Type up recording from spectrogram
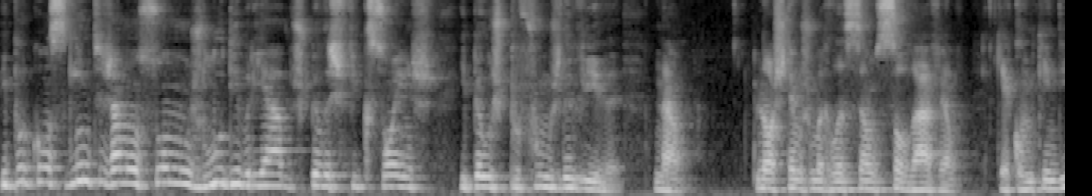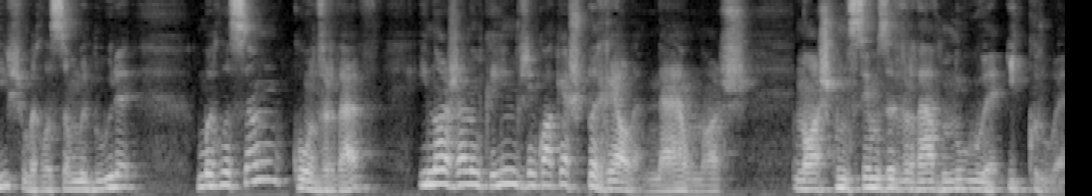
e, por conseguinte, já não somos ludibriados pelas ficções e pelos perfumes da vida. Não. Nós temos uma relação saudável, que é como quem diz, uma relação madura, uma relação com a verdade, e nós já não caímos em qualquer esparrela. Não, nós nós conhecemos a verdade nua e crua.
